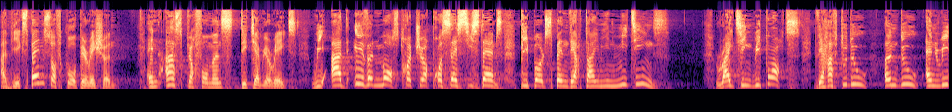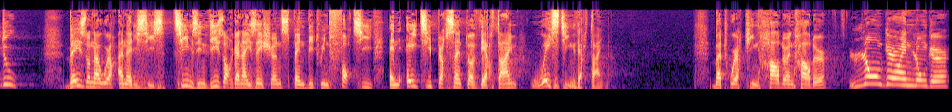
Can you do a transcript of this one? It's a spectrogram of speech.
at the expense of cooperation. And as performance deteriorates, we add even more structure process systems. People spend their time in meetings, writing reports. They have to do, undo, and redo. Based on our analysis, teams in these organizations spend between 40 and 80% of their time wasting their time. But working harder and harder, longer and longer,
